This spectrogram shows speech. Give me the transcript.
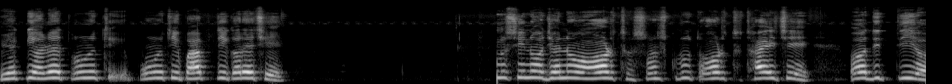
વ્યક્તિ અનેક પૂર્ણથી પૂર્ણથી પ્રાપ્તિ કરે છે. તુલસીનો જેનો અર્થ સંસ્કૃત અર્થ થાય છે, અદ્વિતીય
